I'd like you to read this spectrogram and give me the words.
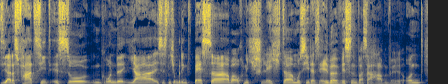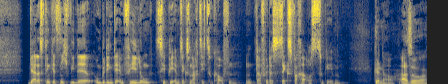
ja, das Fazit ist so im Grunde, ja, es ist nicht unbedingt besser, aber auch nicht schlechter, muss jeder selber wissen, was er haben will. Und ja, das klingt jetzt nicht wie eine unbedingte Empfehlung, CPM 86 zu kaufen und dafür das Sechsfache auszugeben. Genau, also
